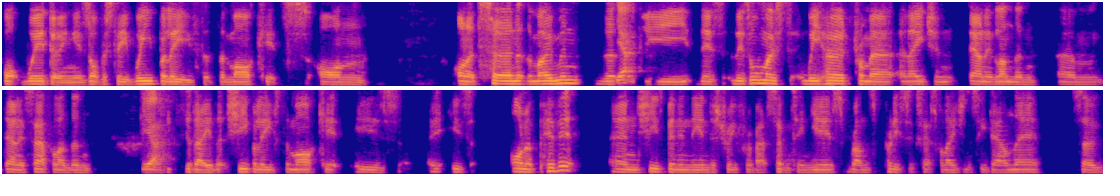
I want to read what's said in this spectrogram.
what we're doing is obviously we believe that the market's on on a turn at the moment. That Yeah. the there's there's almost we heard from a, an agent down in London, um, down in South London yeah, today that she believes the market is is on a pivot, and she's been in the industry for about 17 years, runs a pretty successful agency down there. So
